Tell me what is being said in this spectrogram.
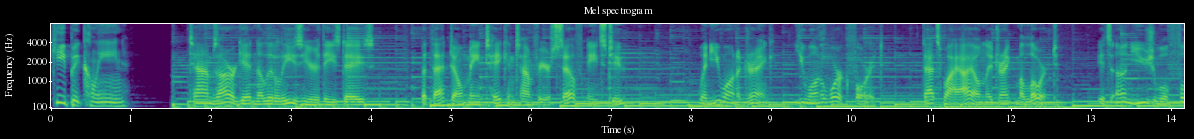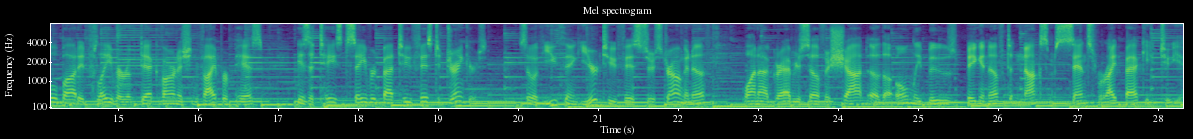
keep it clean. Times are getting a little easier these days, but that don't mean taking time for yourself needs to. When you want a drink, you want to work for it. That's why I only drink Malort. Its unusual full-bodied flavor of deck varnish and viper piss is a taste savored by two-fisted drinkers. So if you think your two fists are strong enough, why not grab yourself a shot of the only booze big enough to knock some sense right back into you?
